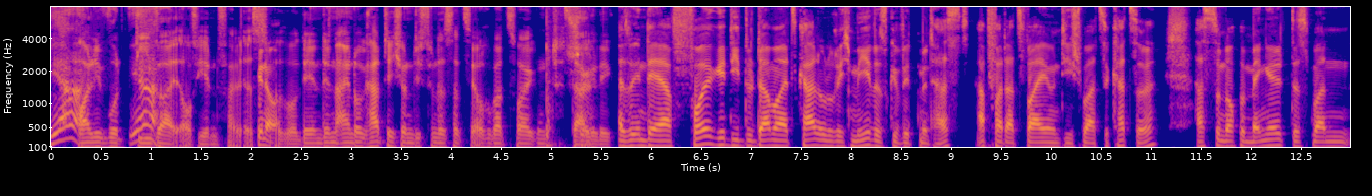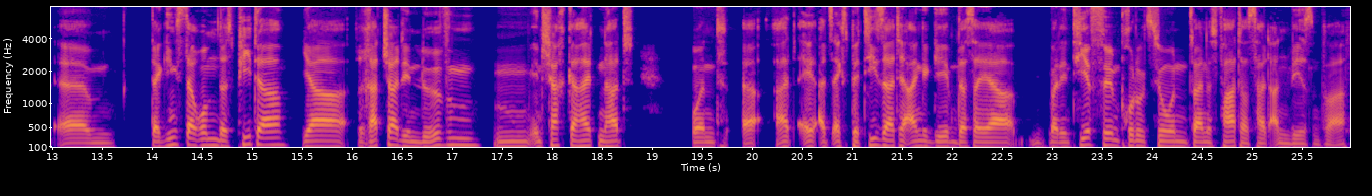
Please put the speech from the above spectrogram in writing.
Ja. Hollywood-Diva auf jeden Fall ist. Genau. Also den, den Eindruck hatte ich und ich finde, das hat sie auch überzeugend Schön. dargelegt. Also in der Folge, die du damals Karl Ulrich Mewes gewidmet hast, Abfahrt A2 und die schwarze Katze, hast du noch bemängelt, dass man, ähm, da ging es darum, dass Peter ja Raja den Löwen mh, in Schach gehalten hat und äh, hat, äh, als Expertise hat er angegeben, dass er ja bei den Tierfilmproduktionen seines Vaters halt anwesend war.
